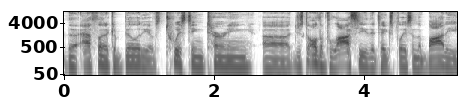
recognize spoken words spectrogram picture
the athletic ability of twisting, turning, uh, just all the velocity that takes place in the body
